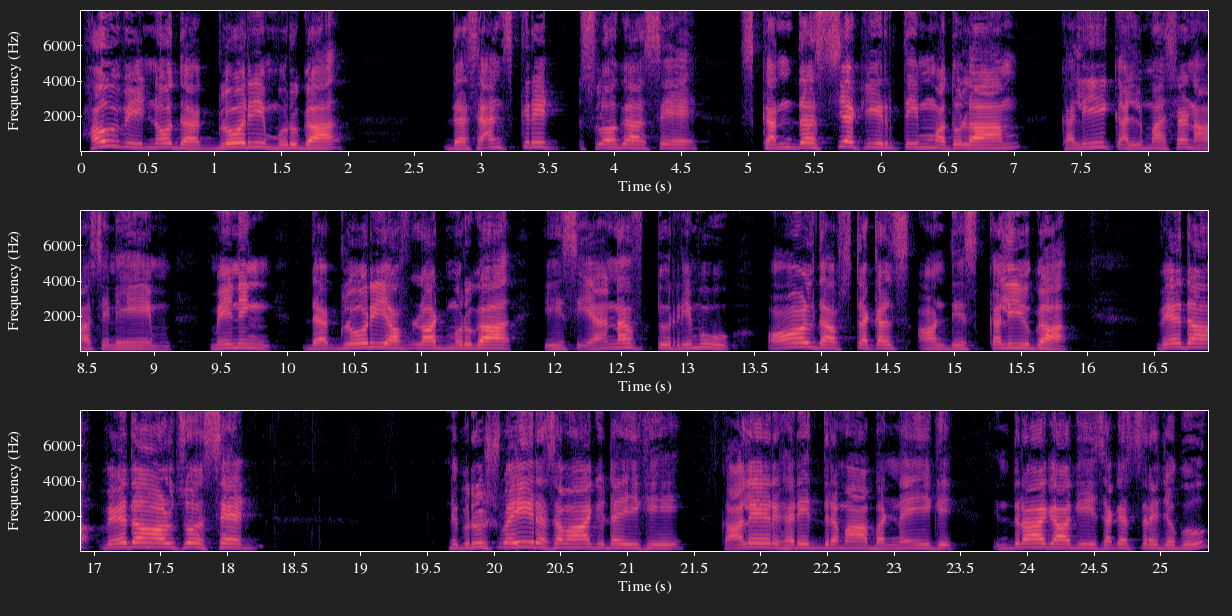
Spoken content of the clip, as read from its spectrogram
How we know the glory Muruga? The Sanskrit sloga say, Skandasya kirtim madulam kali kalmasha. Meaning the glory of Lord Muruga is enough to remove all the obstacles on this Kali Yuga. Veda, Veda also said, Nigrushvai rasamagudaihi kaler haridrama bannaihi indragagi sagasrajagu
